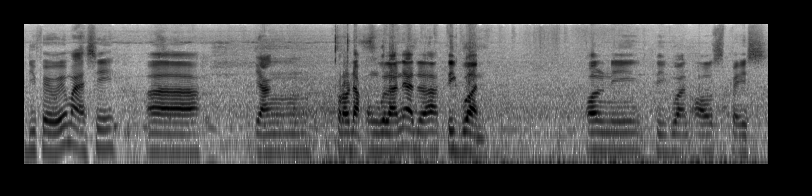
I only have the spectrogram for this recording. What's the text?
di VW masih uh, yang produk unggulannya adalah Tiguan. Only Tiguan All Space.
